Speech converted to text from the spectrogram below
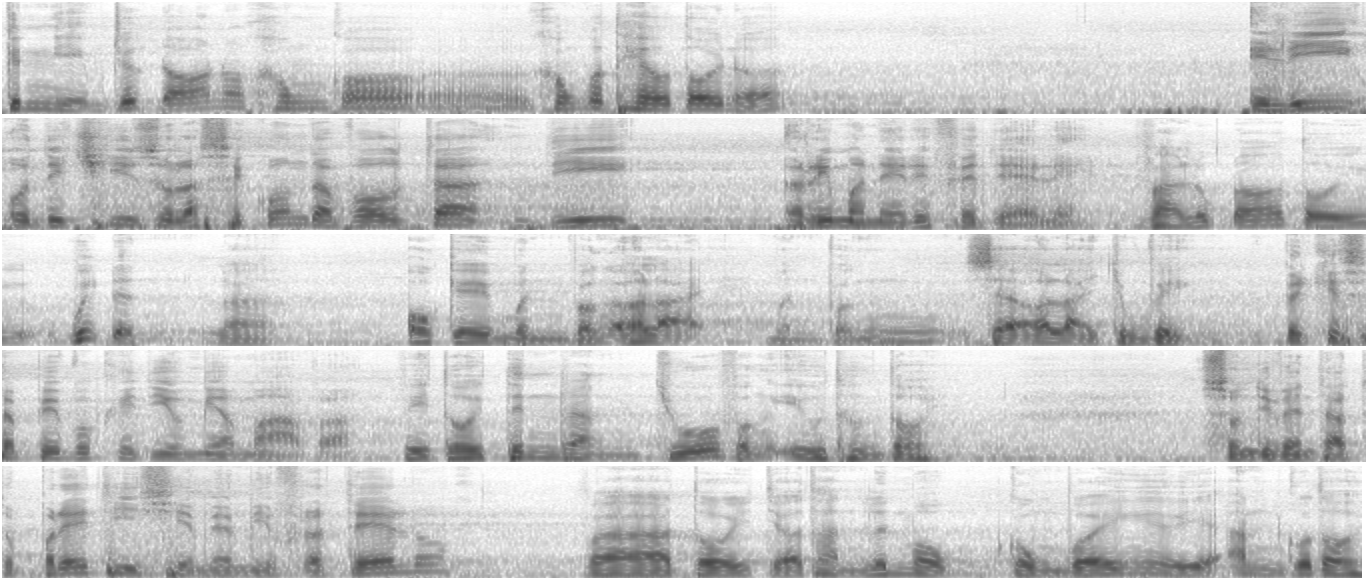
kinh nghiệm trước đó nó không có không có theo tôi nữa E lì ho deciso la seconda volta di rimanere fedele. và lúc đó tôi quyết định là ok mình vẫn ở lại mình vẫn sẽ ở lại chủng viện perché sapevo che Dio mi amava. vì tôi tin rằng Chúa vẫn yêu thương tôi Sono diventato prete insieme al mio fratello. và tôi trở thành linh mục cùng với người anh của tôi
